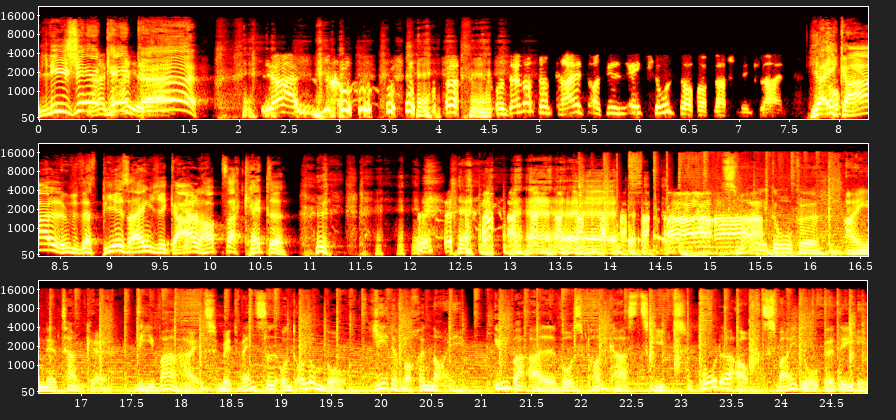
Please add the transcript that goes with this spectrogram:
Licherkette! Ja, und dann noch so ein Kreis aus diesen echt Stoßdorfer Flaschen, den kleinen. Ja, egal. Das Bier ist eigentlich egal. Hauptsache Kette. Zwei Dope, eine Tanke. Die Wahrheit mit Wenzel und Olumbo. Jede Woche neu. Überall, wo es Podcasts gibt oder auf zweidope.de.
